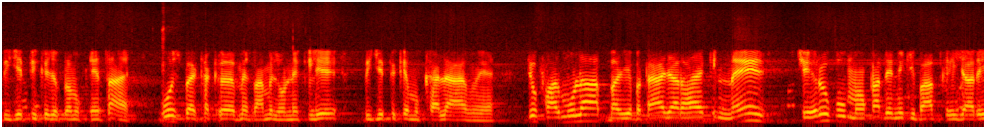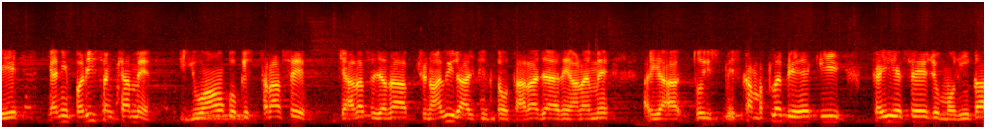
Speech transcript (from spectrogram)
बीजेपी के जो प्रमुख नेता हैं, वो इस बैठक में शामिल होने के लिए बीजेपी के मुख्यालय आए हुए हैं। जो फार्मूला ये बताया जा रहा है कि नए चेहरों को मौका देने की बात कही जा रही है, यानी बड़ी संख्या में युवाओं को किस तरह से ज़्यादा से ज़्यादा चुनावी राजनीति में उतारा जाए हरियाणा में या तो इसमें इसका मतलब ये है कि कई ऐसे जो मौजूदा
